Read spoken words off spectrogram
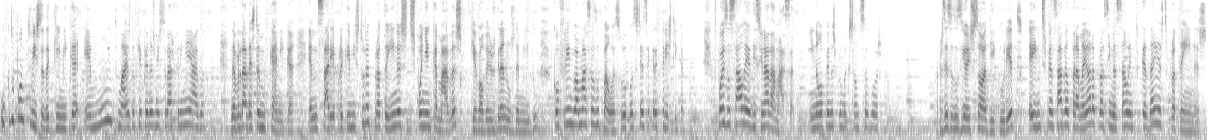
O que, do ponto de vista da química, é muito mais do que apenas misturar farinha e água. Na verdade, esta mecânica é necessária para que a mistura de proteínas se disponha em camadas, que envolvem os grânulos de amido, conferindo à massa do pão a sua consistência característica. Depois, o sal é adicionado à massa, e não apenas por uma questão de sabor. A presença dos iões sódio e cloreto é indispensável para a maior aproximação entre cadeias de proteínas,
